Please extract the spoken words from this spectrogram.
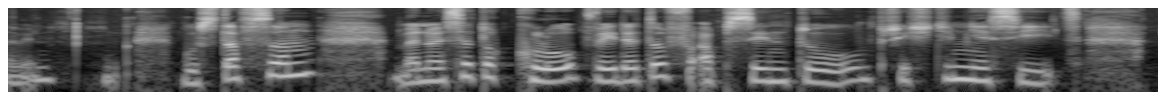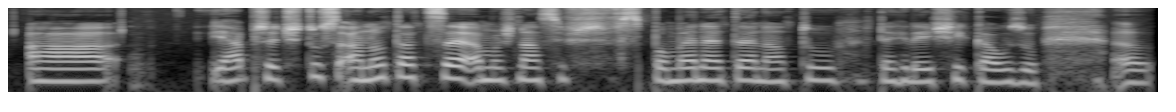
nevím, Gustafsson. Jmenuje se to Klub, vyjde to v Absintu příští měsíc. A já přečtu z anotace a možná si vzpomenete na tu tehdejší kauzu. Uh,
